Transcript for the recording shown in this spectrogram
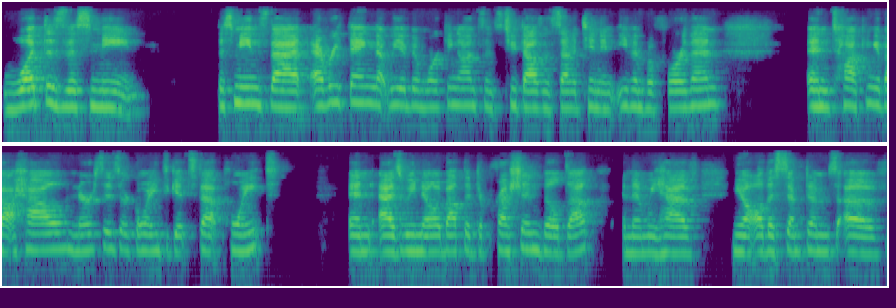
what does this mean? This means that everything that we have been working on since 2017 and even before then, and talking about how nurses are going to get to that point. And as we know about the depression build up, and then we have, you know, all the symptoms of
